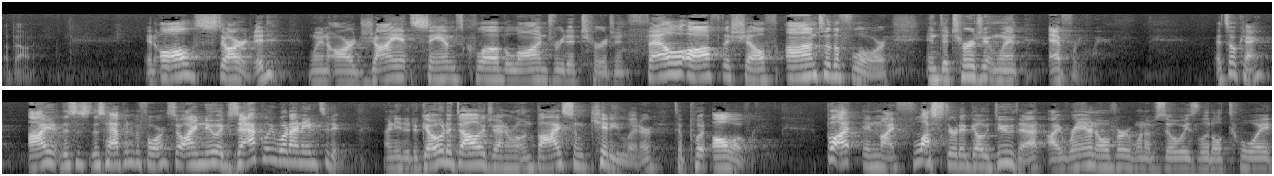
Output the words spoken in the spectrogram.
about it. It all started when our giant Sam's Club laundry detergent fell off the shelf onto the floor and detergent went everywhere. It's okay. I, this, is, this happened before, so I knew exactly what I needed to do. I needed to go to Dollar General and buy some kitty litter to put all over. But in my fluster to go do that, I ran over one of Zoe's little toy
